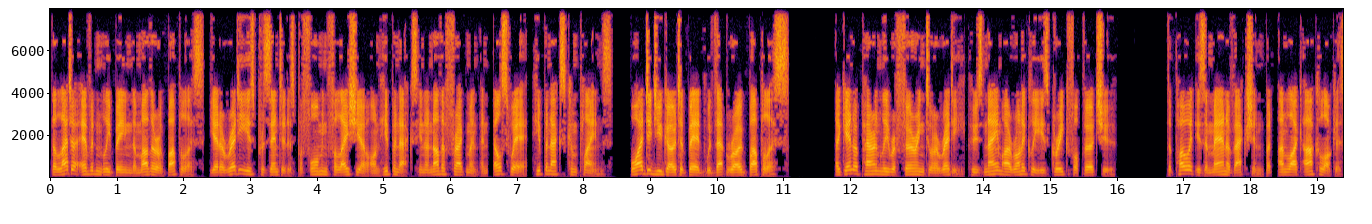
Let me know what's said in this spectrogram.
the latter evidently being the mother of Bupalus, yet Arete is presented as performing fellatio on Hipponax in another fragment and, elsewhere, Hipponax complains, "'Why did you go to bed with that rogue Bupalus?' again apparently referring to Arete whose name ironically is Greek for virtue. The poet is a man of action but, unlike Archilochus,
